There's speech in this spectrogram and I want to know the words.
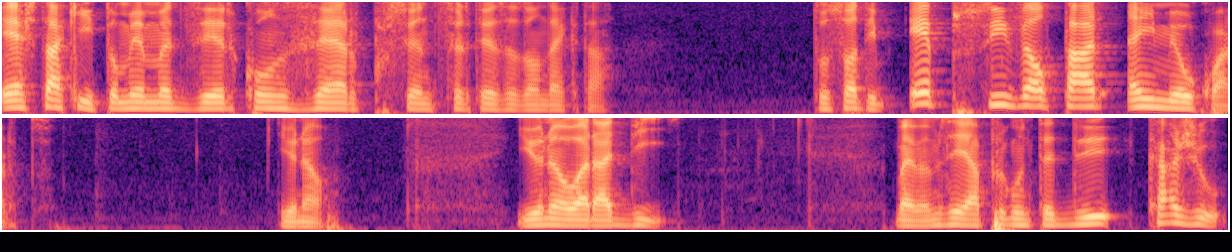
esta aqui, estou mesmo a dizer com 0% de certeza de onde é que está. Estou só tipo, é possível estar em meu quarto. You know. You know what I did. Bem, vamos aí à pergunta de Caju.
